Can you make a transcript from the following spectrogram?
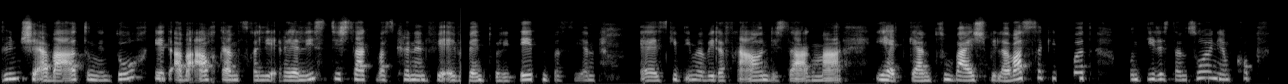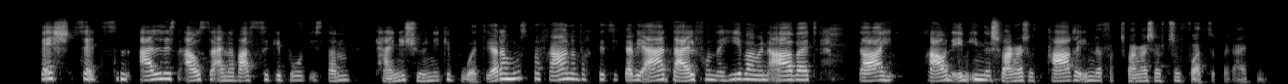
Wünsche, Erwartungen durchgeht, aber auch ganz realistisch sagt, was können für Eventualitäten passieren, äh, es gibt immer wieder Frauen, die sagen, ma, ich hätte gern zum Beispiel eine Wassergeburt und die das dann so in ihrem Kopf festsetzen, alles außer einer Wassergeburt ist dann keine schöne Geburt. Ja, da muss man Frauen einfach, das ist, glaube ich, auch ein Teil von der Hebammenarbeit, da Frauen eben in der Schwangerschaft, Paare in der Schwangerschaft schon vorzubereiten.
